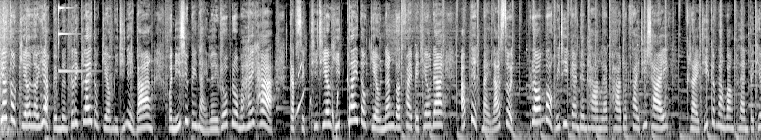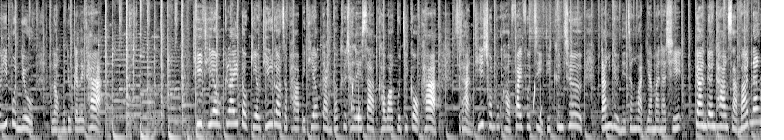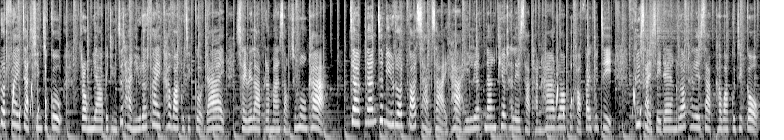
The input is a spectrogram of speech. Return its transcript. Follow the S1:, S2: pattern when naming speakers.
S1: เที่ยวโตเกียวแล้วอยากไปเมืองใกล้ๆโตเกียวมีที่ไหนบ้าง วันนี้ชิวไปไหนเลยรวบรวมมาให้ค่ะ กับ 10 ที่เที่ยวฮิตใกล้โตเกียวนั่งรถไฟไปเที่ยวได้ อัปเดตใหม่ล่าสุด พร้อมบอกวิธีการเดินทางและพารถไฟที่ใช้ ใครที่กำลังวางแผนไปเที่ยวญี่ปุ่นอยู่ ลองมาดูกันเลยค่ะที่เที่ยวใกล้โตเกียวที่เราจะพาไปเที่ยวกันก็คือทะเลสาบคาวากุจิโกะค่ะ สถานที่ชมภูเขาไฟฟูจิที่ขึ้นชื่อ ตั้งอยู่ในจังหวัดยามานาชิ การเดินทางสามารถนั่งรถไฟจากชินจูกุ ตรงยาวไปถึงสถานีรถไฟคาวากุจิโกะได้ ใช้เวลาประมาณ 2 ชั่วโมงค่ะ จากนั้นจะมีรถบัส3สายค่ะ ให้เลือกนั่งเที่ยวทะเลสาบทั้ง 5 รอบภูเขาไฟฟูจิ คือสายสีแดงรอบทะเลสาบคาวากุจิโกะ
